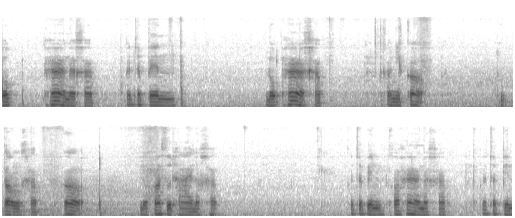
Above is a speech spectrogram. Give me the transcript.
ลบห้านะครับ ก็จะเป็นลบห้าครับ ข้อนี้ก็ถูกต้องครับ ก็เหลือข้อสุดท้ายแล้วครับ ก็จะเป็นข้อห้านะครับ ก็จะเป็น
